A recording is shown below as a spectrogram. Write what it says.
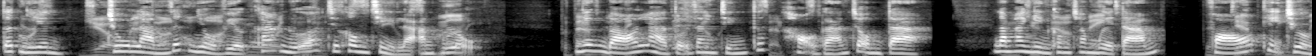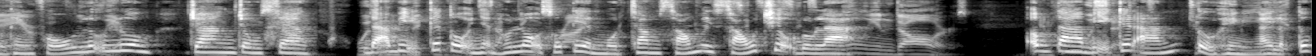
Tất nhiên, Chu làm rất nhiều việc khác nữa chứ không chỉ là ăn hối lộ. Nhưng đó là tội danh chính thức họ gán cho ông ta. Năm 2018, Phó thị trưởng thành phố Lữ Lương Zhang Zhongseng đã bị kết tội nhận hối lộ số tiền 166 triệu đô la. Ông ta bị kết án tử hình ngay lập tức.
